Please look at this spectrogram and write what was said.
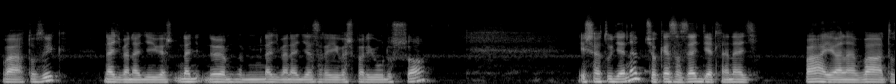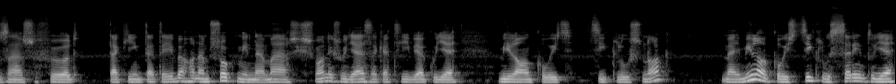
változik, 41, éves, 41 ezer éves periódussal. És hát ugye nem csak ez az egyetlen egy pálya ellen változás a Föld tekintetében, hanem sok minden más is van, és ugye ezeket hívják ugye Milankovics ciklusnak, mely Milankovics ciklus szerint ugye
